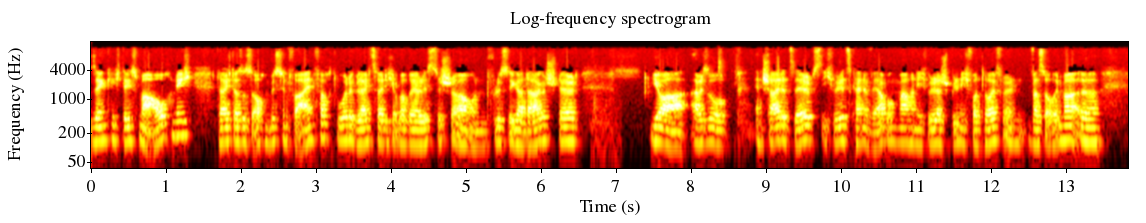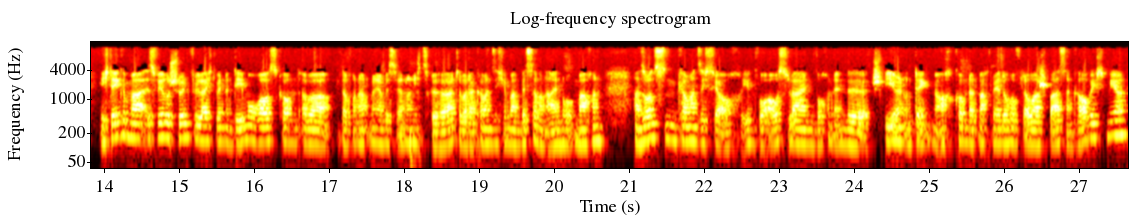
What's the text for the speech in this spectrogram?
denke ich diesmal auch nicht. Dadurch, dass es auch ein bisschen vereinfacht wurde, gleichzeitig aber realistischer und flüssiger dargestellt. Ja, also entscheidet selbst. Ich will jetzt keine Werbung machen, ich will das Spiel nicht verteufeln, was auch immer. Äh, Ich denke mal, es wäre schön vielleicht, wenn eine Demo rauskommt, aber davon hat man ja bisher noch nichts gehört, aber da kann man sich immer einen besseren Eindruck machen. Ansonsten kann man sich ja auch irgendwo ausleihen, Wochenende spielen und denken, ach komm, das macht mir doch auf Dauer Spaß, dann kaufe ich es mir.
